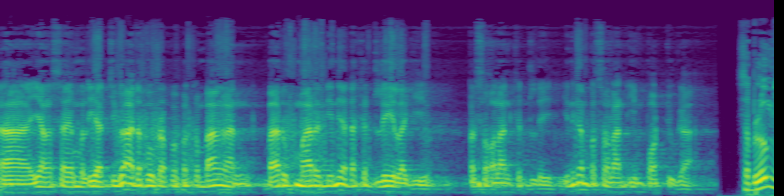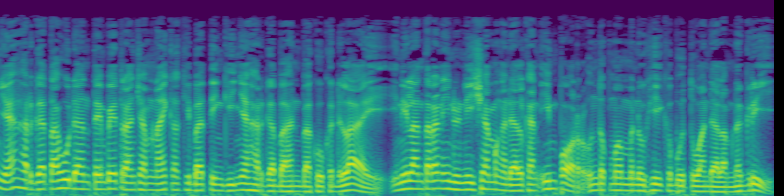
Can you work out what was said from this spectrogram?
uh, yang saya melihat juga ada beberapa perkembangan. Baru kemarin ini ada kedelai lagi, persoalan kedelai. Ini kan persoalan import juga. Sebelumnya, harga tahu dan tempe terancam naik akibat tingginya harga bahan baku kedelai. Ini lantaran Indonesia mengandalkan impor untuk memenuhi kebutuhan dalam negeri.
